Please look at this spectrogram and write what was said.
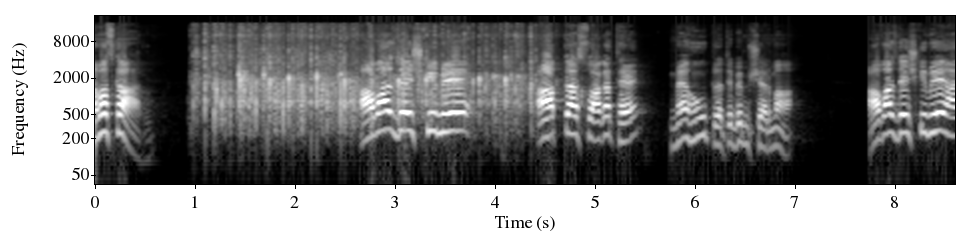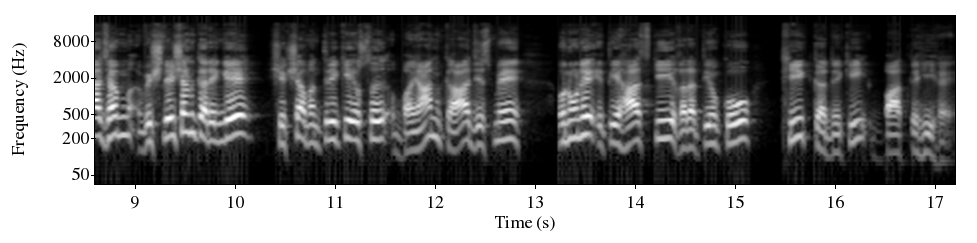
नमस्कार। आवाज़ देश की में आपका स्वागत है। मैं हूँ प्रतिबिंब शर्मा। आवाज़ देश की में आज हम विश्लेषण करेंगे शिक्षा मंत्री के उस बयान का, जिसमें उन्होंने इतिहास की गलतियों को ठीक करने की बात कही है।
